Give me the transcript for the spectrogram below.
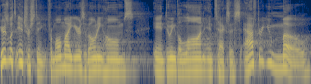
Here's what's interesting from all my years of owning homes and doing the lawn in Texas. After you mow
